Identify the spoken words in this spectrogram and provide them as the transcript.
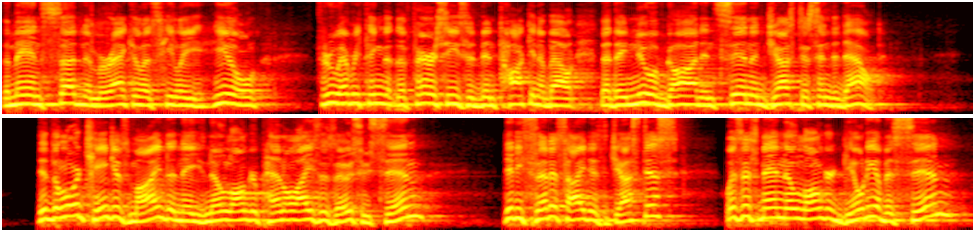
The man's sudden and miraculous healing through everything that the Pharisees had been talking about that they knew of God and sin and justice into doubt. Did the Lord change his mind and he no longer penalizes those who sin? Did he set aside his justice? Was this man no longer guilty of his sin?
